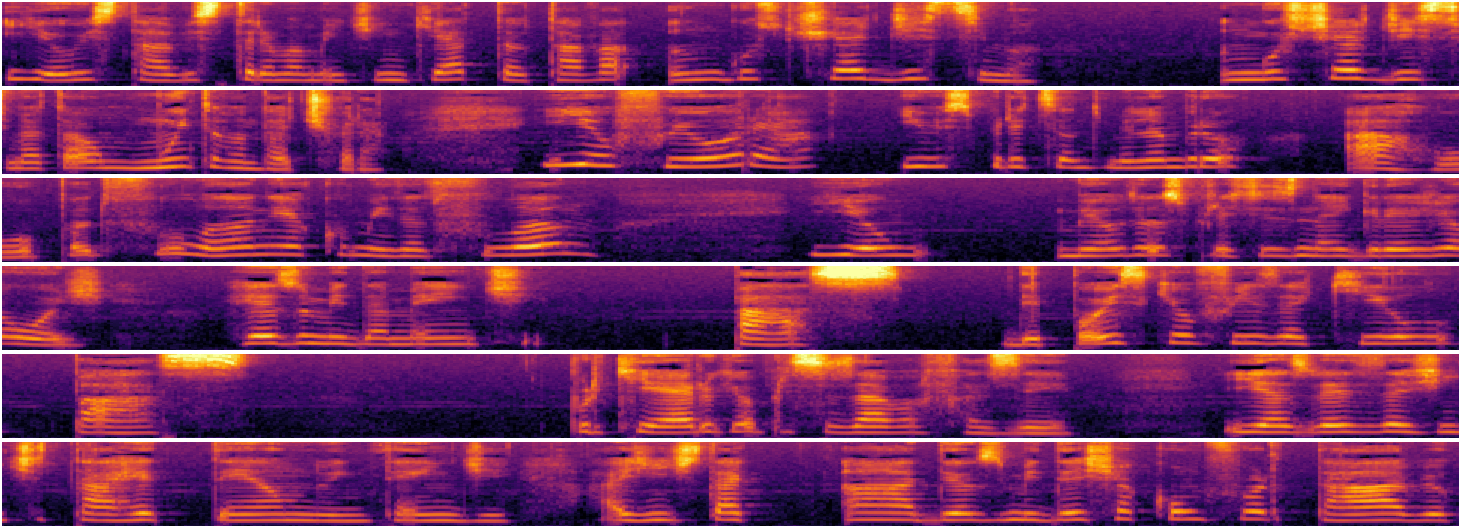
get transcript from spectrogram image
e eu estava extremamente inquieta, eu estava angustiadíssima. Angustiadíssima, eu estava muita vontade de chorar. E eu fui orar e o Espírito Santo me lembrou a roupa do fulano e a comida do fulano. E eu, meu Deus, preciso ir na igreja hoje. Resumidamente, paz. Depois que eu fiz aquilo, paz. Porque era o que eu precisava fazer. E às vezes a gente tá retendo, entende? A gente tá ah, Deus me deixa confortável,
